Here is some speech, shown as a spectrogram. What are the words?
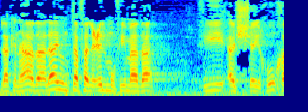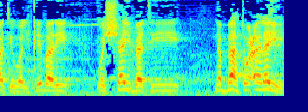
لكن هذا لا ينتفى العلم في ماذا؟ في الشيخوخة والكبر والشيبة. نبهت عليه.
